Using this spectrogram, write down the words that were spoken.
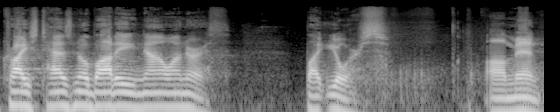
Christ has no body now on earth but yours. Amen.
